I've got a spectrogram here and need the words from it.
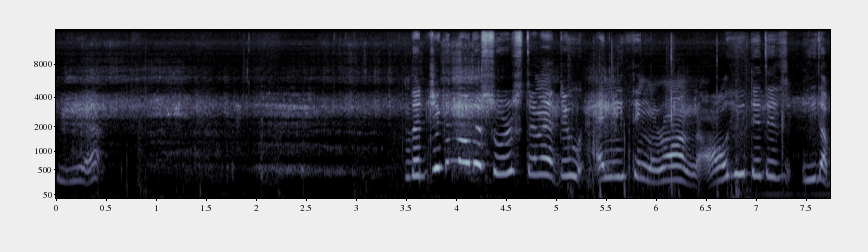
Yeah. The Giganotosaurus didn't do anything wrong. All he did is eat a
